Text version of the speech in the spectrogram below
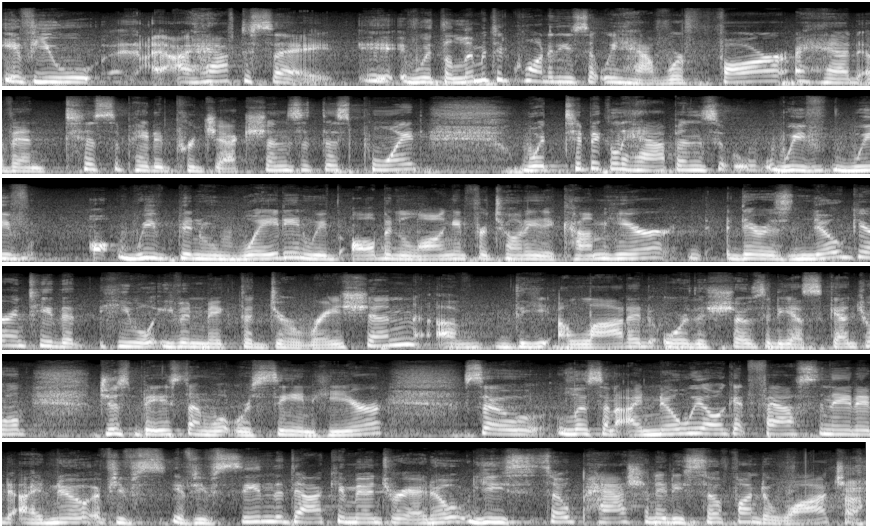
if you, I have to say, with the limited quantities that we have, we're far ahead of anticipated projections at this point. What typically happens, we've we've We've been waiting, we've all been longing for Tony to come here. There is no guarantee that he will even make the duration of the allotted or the shows that he has scheduled, just based on what we're seeing here. So listen, I know we all get fascinated. I know if you've if you've seen the documentary, I know he's so passionate, he's so fun to watch.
